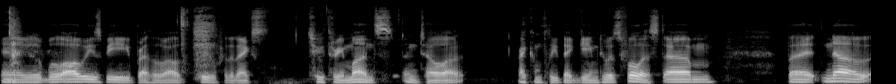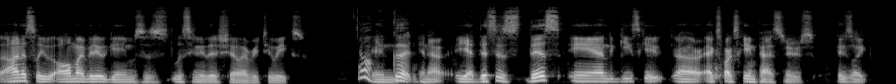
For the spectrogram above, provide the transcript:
and it will always be Breath of the Wild 2 for the next two three months until uh, I complete that game to its fullest. Um, but no, honestly, all my video games is listening to this show every two weeks. Oh, And, good. And I, yeah, this is this and Geekscape, uh, Xbox Game Passengers is like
